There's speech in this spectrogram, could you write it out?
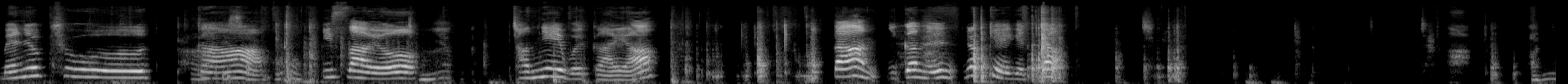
메뉴표가 다 있어요. 있어요. 정리해볼게요. 정리해 볼까요? 일단 이거는 이렇게 해야겠죠? 아니,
